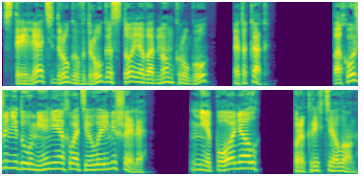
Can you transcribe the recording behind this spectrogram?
Стрелять друг в друга, стоя в одном кругу? Это как? Похоже, недоумение охватило и Мишеля. «Не понял», — прокряхтел он.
